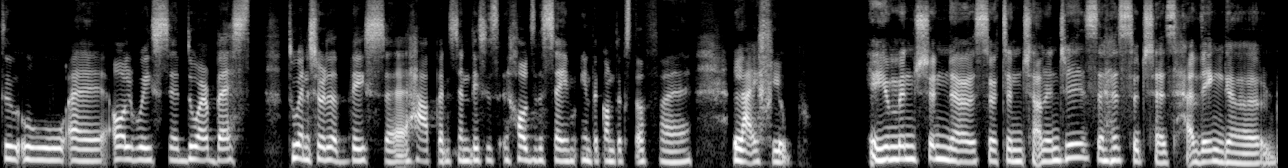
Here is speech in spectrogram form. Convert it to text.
to uh, always uh, do our best to ensure that this uh, happens, and this is, holds the same in the context of uh, Life Loop. You mentioned certain challenges, such as having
